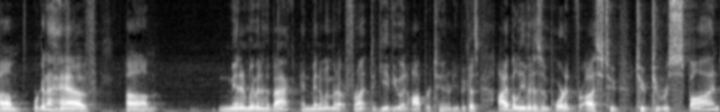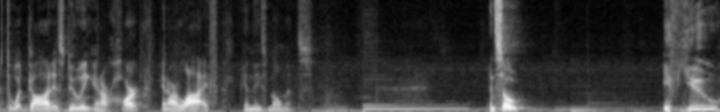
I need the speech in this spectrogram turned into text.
Um, we're going to have um, men and women in the back and men and women up front to give you an opportunity because I believe it is important for us to, to, to respond to what God is doing in our heart, in our life in these moments. And so, if you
